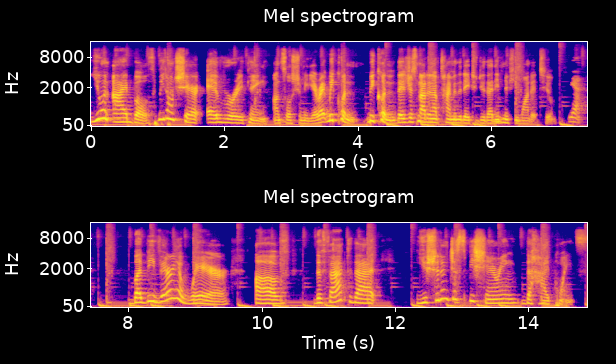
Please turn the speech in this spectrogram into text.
you and I both, we don't share everything on social media, right? We couldn't. We couldn't. There's just not enough time in the day to do that, even if you wanted to. Yeah. But be very aware of the fact that you shouldn't just be sharing the high points.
